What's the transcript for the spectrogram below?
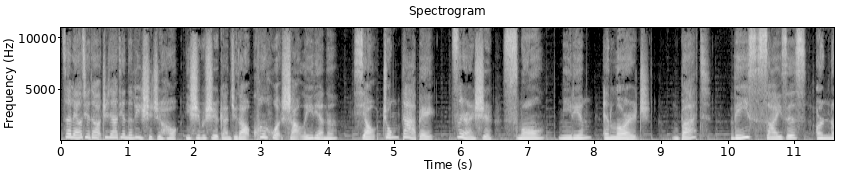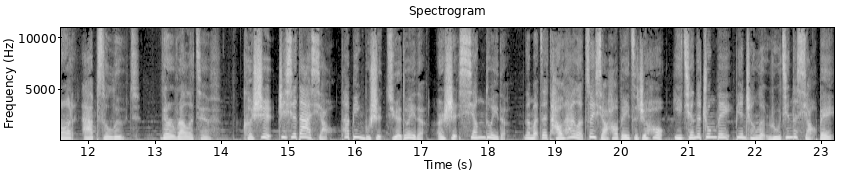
在了解到这家店的历史之后，你是不是感觉到困惑少了一点呢？小、中、大杯自然是 small, medium, and large. But these sizes are not absolute. They're relative. 可是这些大小它并不是绝对的，而是相对的。那么在淘汰了最小号杯子之后，以前的中杯变成了如今的小杯。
